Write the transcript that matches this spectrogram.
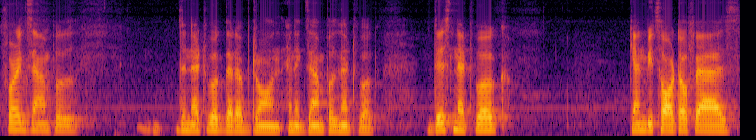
for example the network that I've drawn an example network. This network can be thought of as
